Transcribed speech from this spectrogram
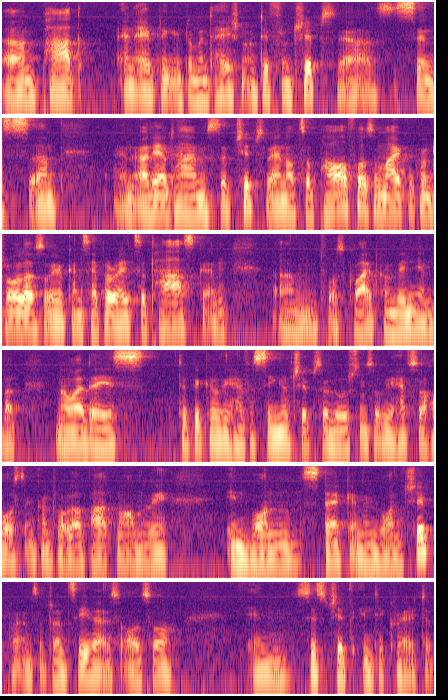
um, part enabling implementation on different chips. Yeah, since um, in earlier times the chips were not so powerful as a microcontroller, so you can separate the task, and um, it was quite convenient. But nowadays, typically we have a single chip solution, so we have the host and controller part normally in one stack and in one chip, and the transceiver is also in this chip integrated.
